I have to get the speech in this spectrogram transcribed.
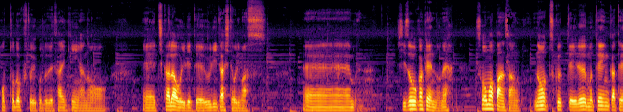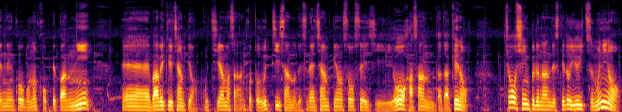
ホットドッグということで最近あの、えー、力を入れて売り出しております、えー、静岡県のね相馬パンさんの作っている無添加天然酵母のコッペパンに、えー、バーベキューチャンピオン内山さんことウッチーさんのですねチャンピオンソーセージを挟んだだけの超シンプルなんですけど唯一無二の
